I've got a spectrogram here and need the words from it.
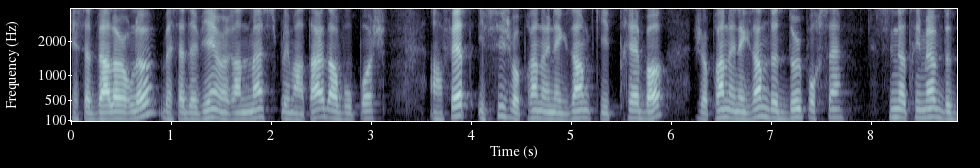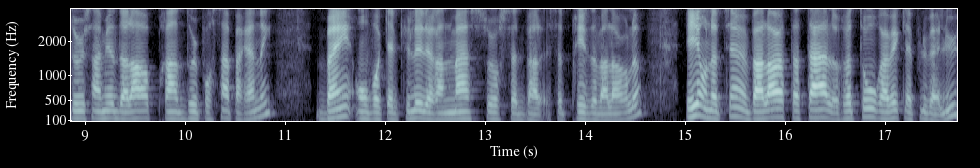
Et cette valeur-là, ben, ça devient un rendement supplémentaire dans vos poches. En fait, ici, je vais prendre un exemple qui est très bas. Je vais prendre un exemple de 2% Si notre immeuble de 200 000 prend 2% par année, ben, on va calculer le rendement sur cette, prise de valeur-là et on obtient une valeur totale retour avec la plus-value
